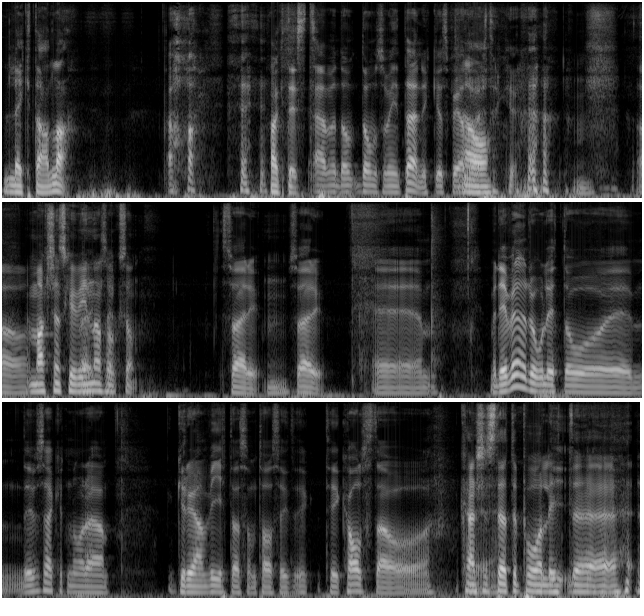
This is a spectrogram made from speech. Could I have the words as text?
läkta alla, Ja, faktiskt. även de, de som inte är nyckelspelare. Ja. Mm. ja, Matchen ska ju vinnas Verkligen. också. så är det ju. Mm. Så är det ju. Ehm, men det är väl roligt och ehm, det är väl säkert några grönvita som tar sig till, Karlstad och Kanske Eh, stöter på lite, lite,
